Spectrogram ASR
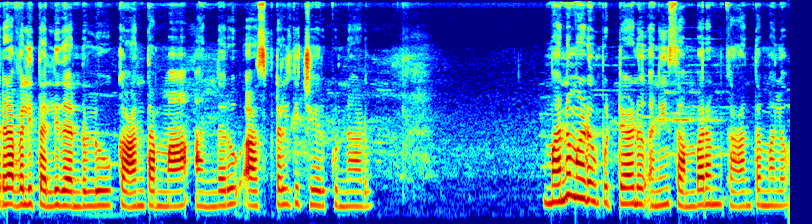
రవలి తల్లిదండ్రులు కాంతమ్మ అందరూ హాస్పిటల్కి చేరుకున్నాడు. మనుమడు పుట్టాడు అని సంబరం కాంతమ్మలో.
